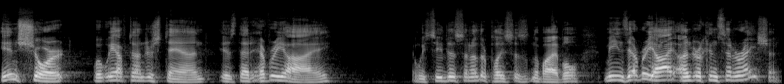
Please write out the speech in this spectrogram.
In short, what we have to understand is that every eye, and we see this in other places in the Bible, means every eye under consideration,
